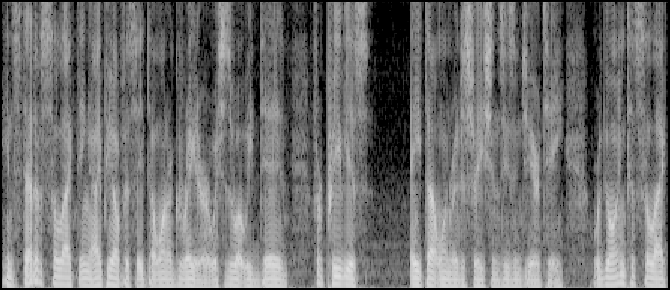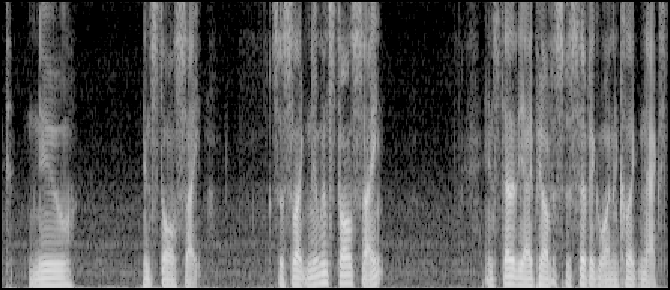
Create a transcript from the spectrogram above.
Instead of selecting IP Office 8.1 or greater, which is what we did for previous 8.1 registrations using GRT, we're going to select new install site. So select new install site instead of the IP Office specific one and click next.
